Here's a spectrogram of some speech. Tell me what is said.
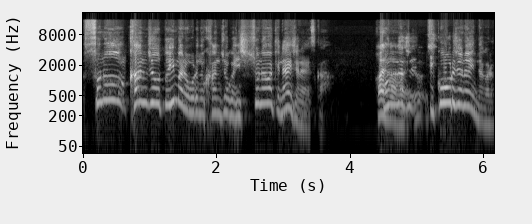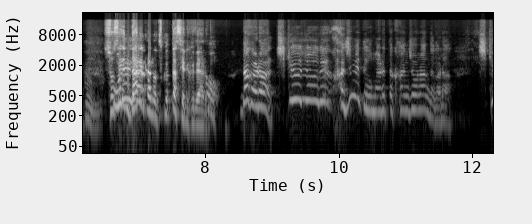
その感情と今の俺の感情が一緒なわけないじゃないですか。はいはい、はい同じ、イコールじゃないんだから。うん。所詮誰かの作ったセリフであるだから地球上で初めて生まれた感情なんだから、地球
